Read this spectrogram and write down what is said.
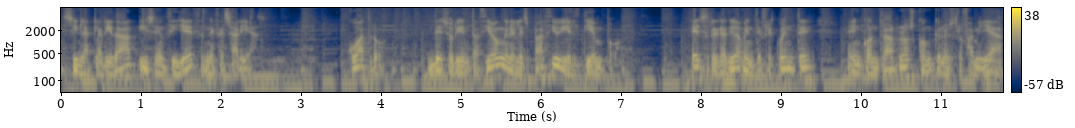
sin la claridad y sencillez necesarias. 4. Desorientación en el espacio y el tiempo. Es relativamente frecuente encontrarnos con que nuestro familiar,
